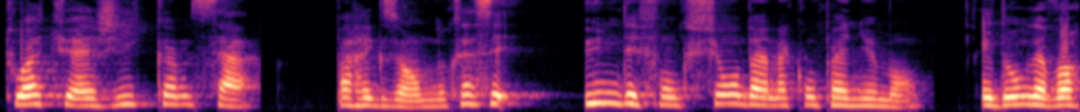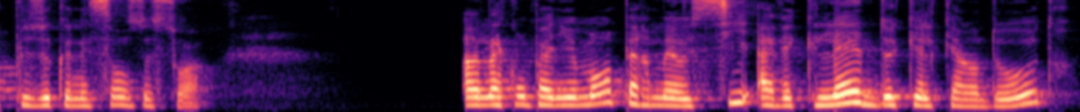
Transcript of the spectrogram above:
toi, tu agis comme ça, par exemple. Donc ça, c'est une des fonctions d'un accompagnement et donc d'avoir plus de connaissance de soi. Un accompagnement permet aussi, avec l'aide de quelqu'un d'autre,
